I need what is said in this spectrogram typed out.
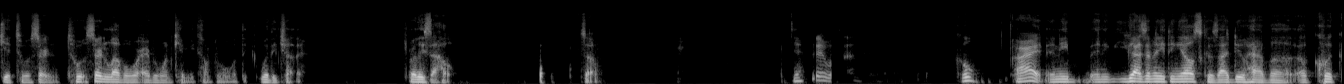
get to a certain to a certain level where everyone can be comfortable with with each other, or at least I hope. So, yeah, yeah cool. All right. Any, any you guys have anything else? Because I do have a, a quick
